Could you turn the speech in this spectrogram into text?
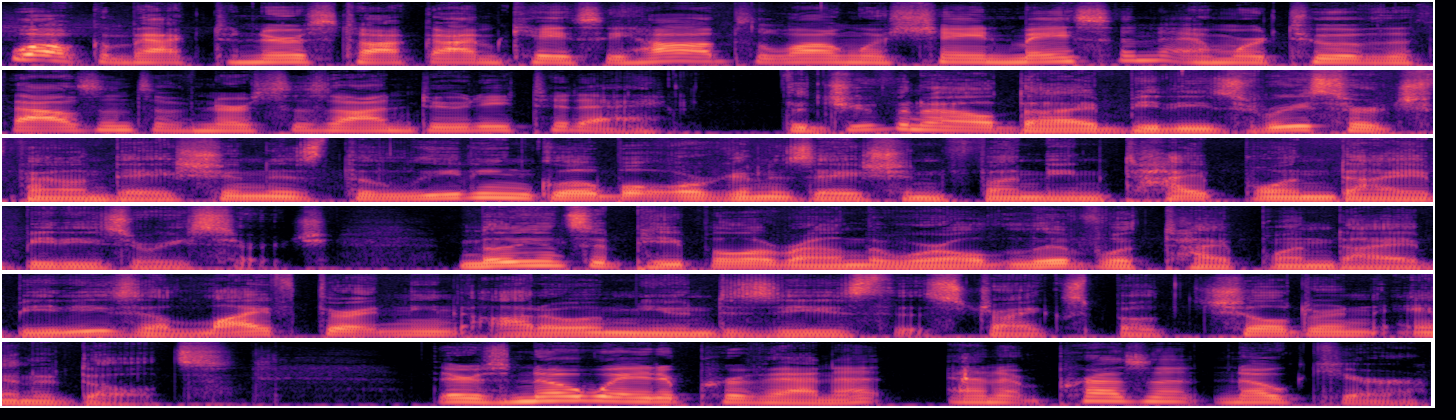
Welcome back to Nurse Talk. I'm Casey Hobbs, along with Shane Mason, and we're two of the thousands of nurses on duty today. The Juvenile Diabetes Research Foundation is the leading global organization funding type 1 diabetes research. Millions of people around the world live with type 1 diabetes, a life threatening autoimmune disease that strikes both children and adults. There's no way to prevent it, and at present, no cure.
